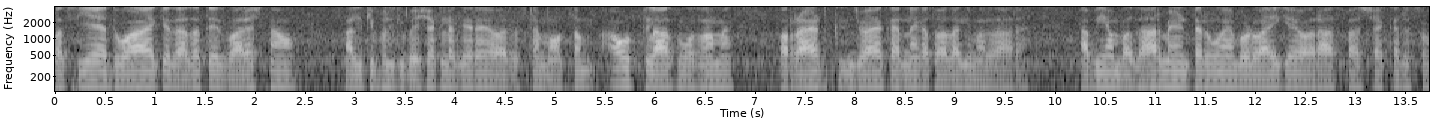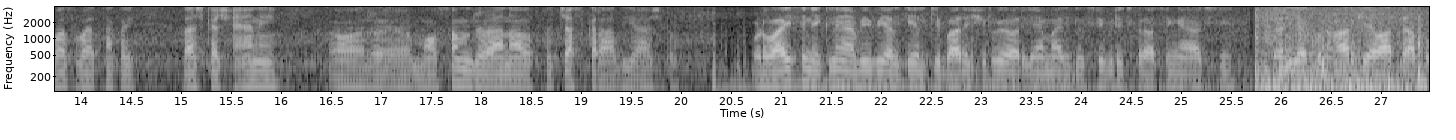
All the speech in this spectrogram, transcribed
बस ये है, दुआ है कि ज़्यादा तेज़ बारिश ना हो। हल्की फुल्की बेशक लगे रहे और इस टाइम मौसम आउट क्लास मौसम है। और राइड इंजॉय करने का तो अलग ही मज़ा आ रहा है। अभी हम बाज़ार में एंटर हुए हैं बड़वाई के और आसपास चेक कर सुबह सुबह इतना कोई रश कश है नहीं। और मौसम जो है ना, उसने चस करा दिया आज तो। बड़वाई से निकले अभी भी हल्की हल्की बारिश शुरू है और ये हमारी दूसरी ब्रिज क्रॉसिंग है आज की। दरिया कुनहार की आवाज़ से आपको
